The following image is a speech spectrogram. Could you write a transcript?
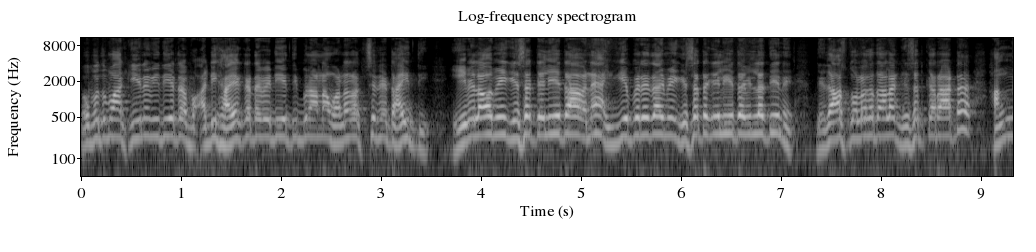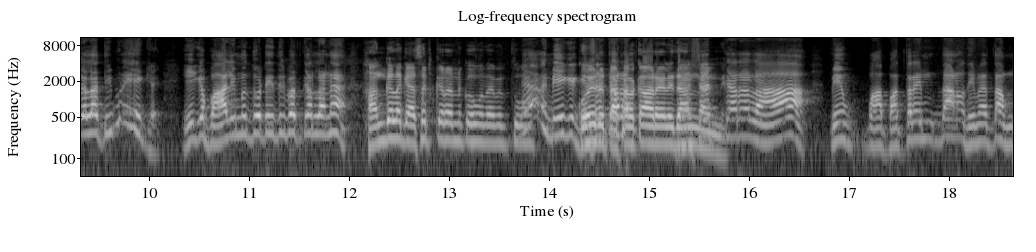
ඔබතුමා කියන විදිහට අඩි 6කට වැඩිය තිබුණා නම් වනරක්ෂණයට අයිති. ඒ වෙලාව මේ ගෙසට් එළියට ආව නෑ. ඊයේ පෙරේදා මේ ගෙසට් එළියට අවිල්ලා තියෙන්නේ. 2012 දාලා ගෙසට් කරාට හංගලා තිබුණේ ඒක. ඒක පාර්ලිමේන්තුවට ඉදිරිපත් කරලා නෑ. හංගල ගැසට් කරන්න කොහොමද එමතුමා? නෑ මේක ගෙසට් තටල් කාර්යාලය දාන්නන්නේ? කරලා මේ ප- පත්තරෙන් දානවා එහෙම නැත්නම්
